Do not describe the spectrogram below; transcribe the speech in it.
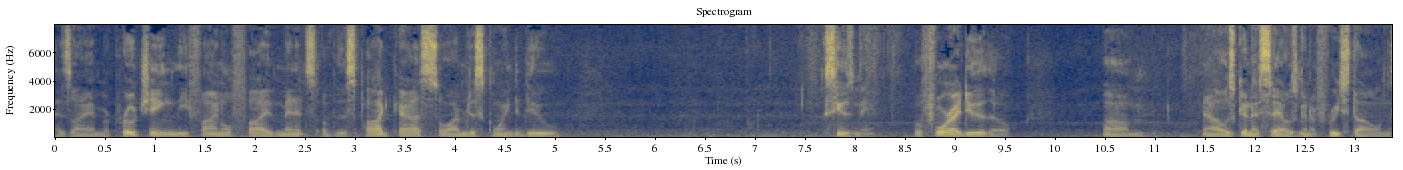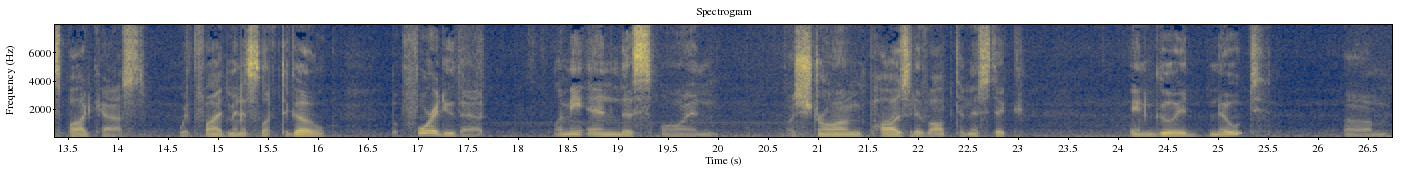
as I am approaching the final five minutes of this podcast. So I'm just going to do. Excuse me. Before I do, though, Um, and I was gonna say I was gonna freestyle on this podcast with five minutes left to go. But before I do that, let me end this on a strong, positive, optimistic, and good note. Um,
